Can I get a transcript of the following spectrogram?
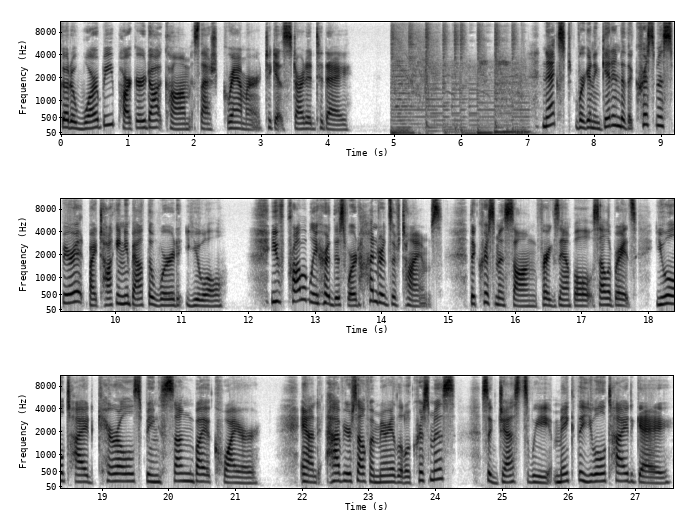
Go to warbyparker.com slash grammar to get started today. Next, we're going to get into the Christmas spirit by talking about the word Yule. You've probably heard this word hundreds of times. The Christmas song, for example, celebrates Yuletide carols being sung by a choir. And Have Yourself a Merry Little Christmas suggests we make the Yuletide gay.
